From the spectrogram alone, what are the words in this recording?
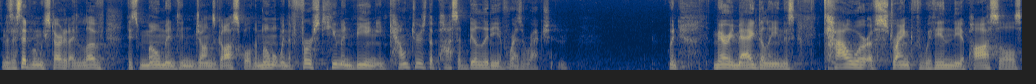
And as I said when we started, I love this moment in John's gospel, the moment when the first human being encounters the possibility of resurrection. When Mary Magdalene, this tower of strength within the apostles,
